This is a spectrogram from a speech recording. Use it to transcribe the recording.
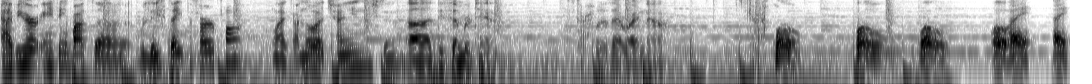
have you heard anything about the release date for Cyberpunk? Like I know it changed, and Uh, December 10th. Okay. What is that right now? Okay. Whoa, whoa, whoa, whoa! Hey, hey.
